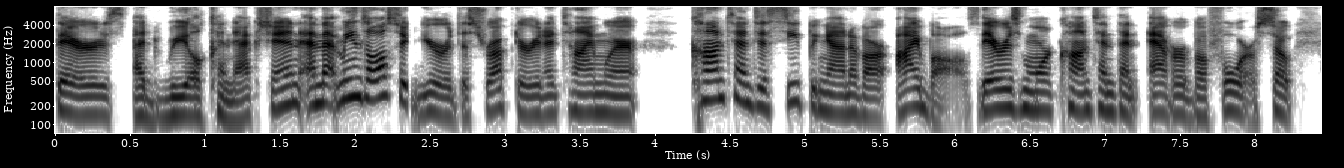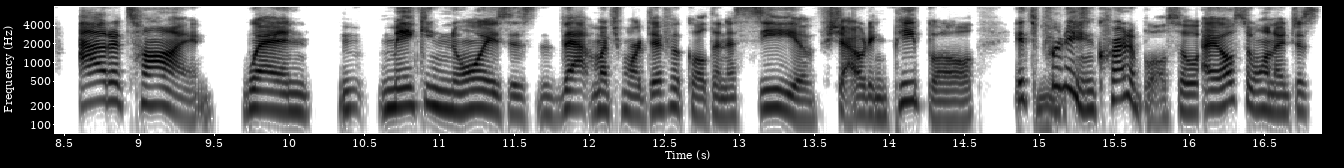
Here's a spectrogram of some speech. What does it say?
there's a real connection. And that means also you're a disruptor in a time where content is seeping out of our eyeballs. There is more content than ever before. So at a time when m- making noise is that much more difficult in a sea of shouting people, it's pretty mm. incredible. So I also want to just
